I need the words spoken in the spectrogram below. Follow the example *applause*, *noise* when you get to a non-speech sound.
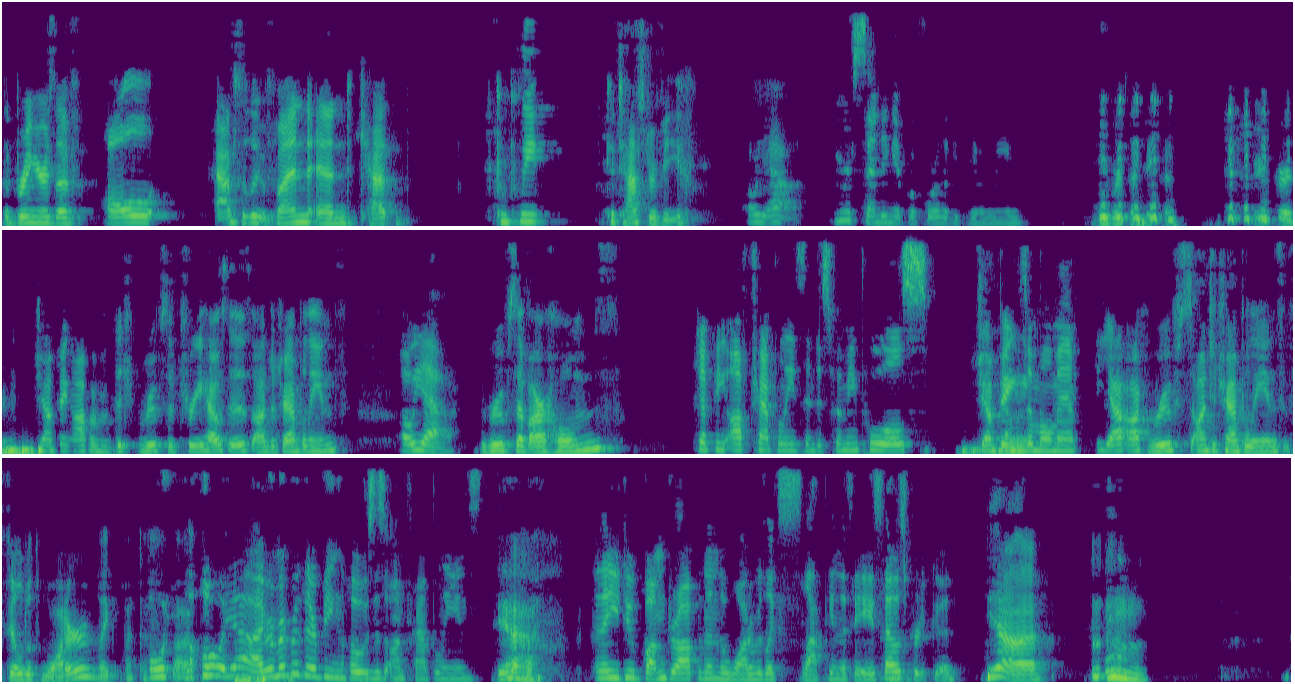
The bringers of all absolute fun and cat complete catastrophe. oh yeah, we were sending it before that became a meme. We were sending it. We were jumping off of the roofs of tree houses onto trampolines. Oh yeah, The roofs of our homes. jumping off trampolines into swimming pools. That Jumping was a moment. yeah, off roofs onto trampolines filled with water. Like what the Oh, fuck? *laughs* oh yeah, I remember there being hoses on trampolines, Yeah. and then you do bum drop, and then the water would like slap you in the face. That was pretty good. Yeah. *clears throat*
